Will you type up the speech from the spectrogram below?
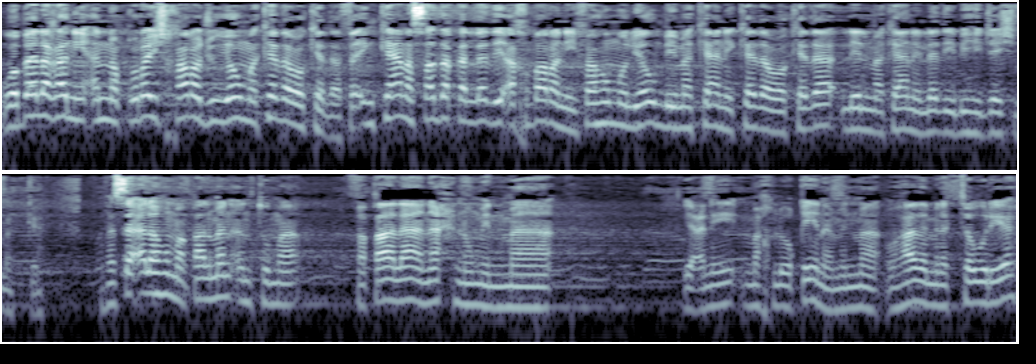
وبلغني أن قريش خرجوا يوم كذا وكذا فإن كان صدق الذي أخبرني فهم اليوم بمكان كذا وكذا للمكان الذي به جيش مكة. فسألهما قال من أنتما؟ فقالا نحن من ماء. يعني مخلوقين من ماء وهذا من التورية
